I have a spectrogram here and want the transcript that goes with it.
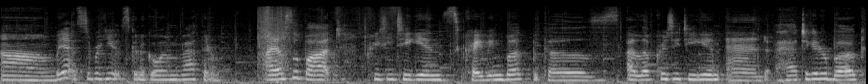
Um, but yeah, it's super cute. It's gonna go in my bathroom. I also bought Chrissy Teigen's Craving book because I love Chrissy Teigen and I had to get her book.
